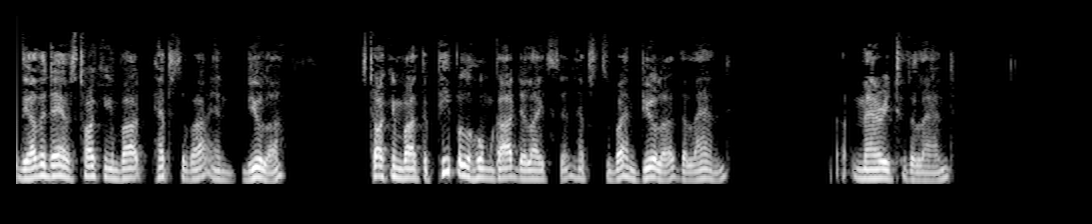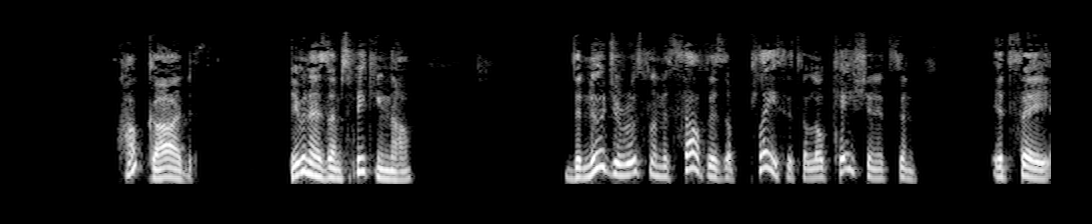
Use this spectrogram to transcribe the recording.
the other day I was talking about Hephzibah and Beulah. I was talking about the people whom God delights in, Hephzibah and Beulah, the land, uh, married to the land. How God, even as I'm speaking now, the New Jerusalem itself is a place, it's a location, it's an, it's a,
